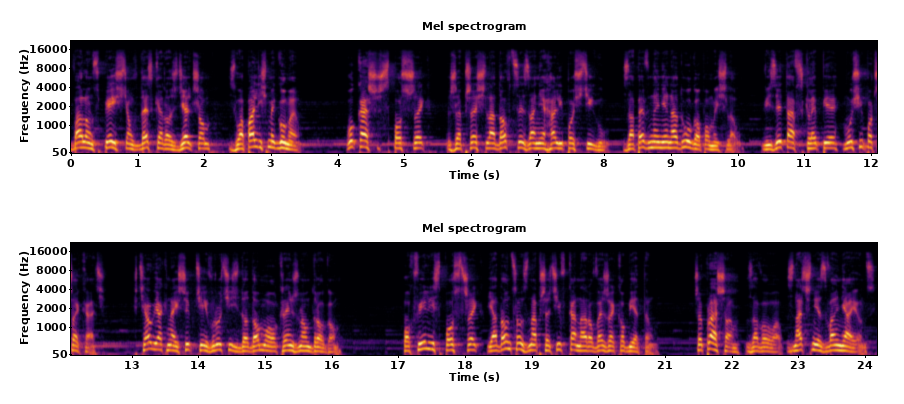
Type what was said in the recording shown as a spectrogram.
Waląc pięścią w deskę rozdzielczą, złapaliśmy gumę. Łukasz spostrzegł, że prześladowcy zaniechali pościgu. Zapewne nie na długo pomyślał. Wizyta w sklepie musi poczekać. Chciał jak najszybciej wrócić do domu okrężną drogą. Po chwili spostrzegł jadącą z naprzeciwka na rowerze kobietę. Przepraszam, zawołał, znacznie zwalniając.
